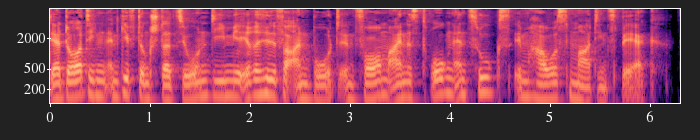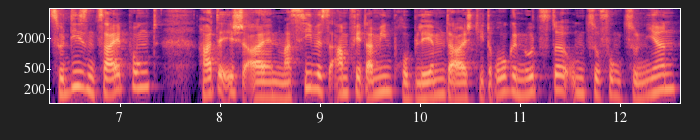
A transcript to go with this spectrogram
der dortigen Entgiftungsstation, die mir ihre Hilfe anbot in Form eines Drogenentzugs im Haus Martinsberg. Zu diesem Zeitpunkt hatte ich ein massives Amphetaminproblem, da ich die Droge nutzte, um zu funktionieren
